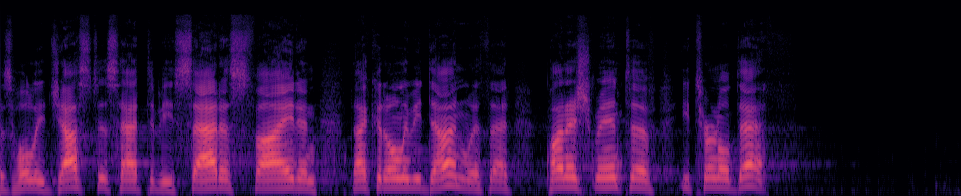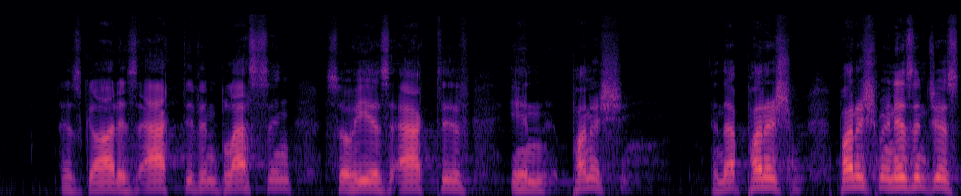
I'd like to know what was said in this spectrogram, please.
his holy justice had to be satisfied, and that could only be done with that punishment of eternal death. As God is active in blessing, so he is active in punishing. And that punish, punishment isn't just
